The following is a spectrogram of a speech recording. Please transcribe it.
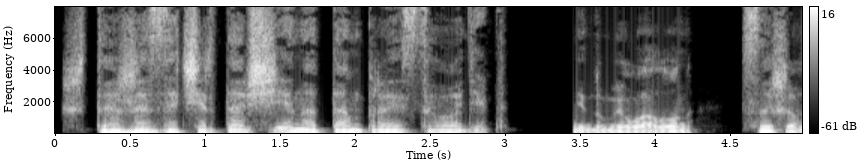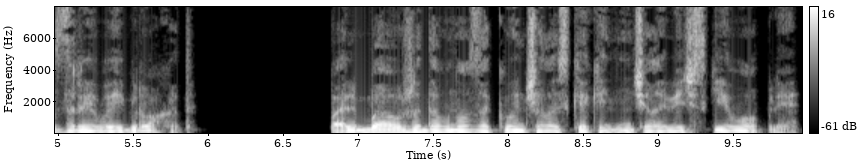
«Что же за чертовщина там происходит?» — недумевал он, слыша взрывы и грохот. Пальба уже давно закончилась, как и нечеловеческие вопли.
